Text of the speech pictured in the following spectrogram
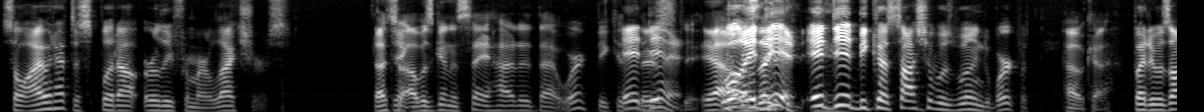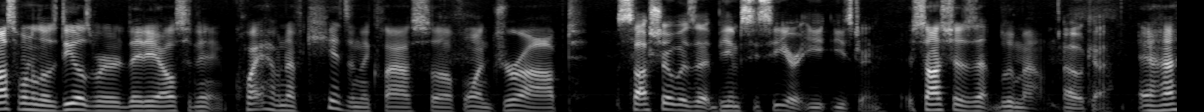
so i would have to split out early from our lectures That's what I was gonna say. How did that work? Because it there's- didn't. Yeah, I well, was it like- did. It did because Sasha was willing to work with me. Okay. But it was also one of those deals where they also didn't quite have enough kids in the class. So if one dropped, Sasha was at BMCC or e- Eastern. Sasha's at Blue Mountain. Oh, okay. Uh huh.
